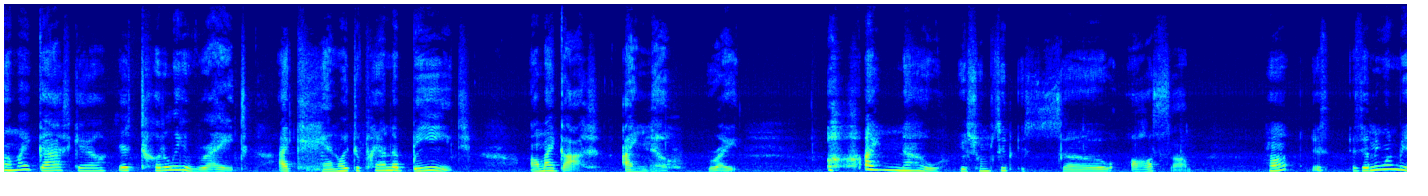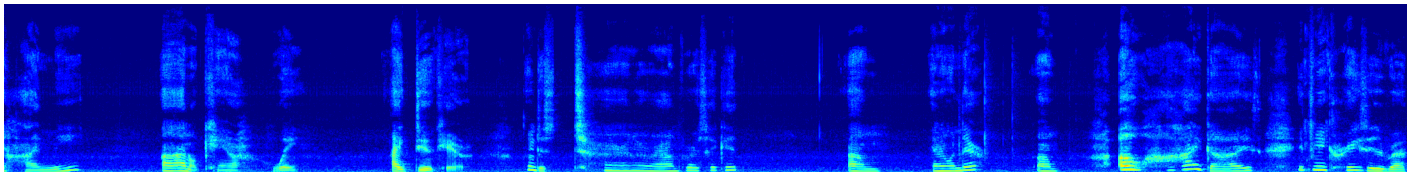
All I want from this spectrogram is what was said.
Oh my gosh, girl, you're totally right. I can't wait to play on the beach. Oh my gosh, I know, right? Oh, I know. Your swimsuit is so awesome. Huh? Is, is anyone behind me? Uh, I don't care. Wait. I do care. Let me just turn around for a second. Um, anyone there? Um, oh, hi guys. It's me, Crazy Brat,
